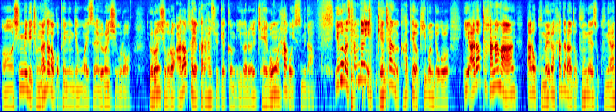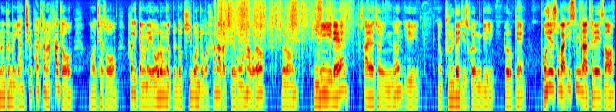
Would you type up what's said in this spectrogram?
어 10mm 정나사가 꼽혀 있는 경우가 있어요. 이런 식으로 이런 식으로 아답터 역할을 할 수 있게끔 이거를 제공을 하고 있습니다. 이거는 상당히 괜찮은 것 같아요. 기본적으로 이 아답터 하나만 따로 구매를 하더라도 국내에서 구매하는 금액이 한 7, 8천 원 하죠. 뭐 최소 하기 때문에 이런 것들도 기본적으로 하나가 제공을 하고요. 이런 비닐에 쌓여져 있는 이 불돼지 소염기 이렇게 보실 수가 있습니다. tracer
